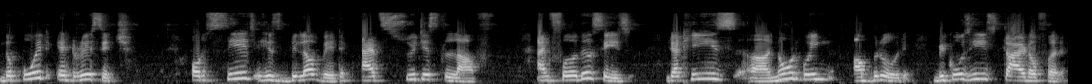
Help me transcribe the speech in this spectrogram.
the poet addresses or says his beloved as sweetest love and further says that he is uh, not going abroad because he is tired of her.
